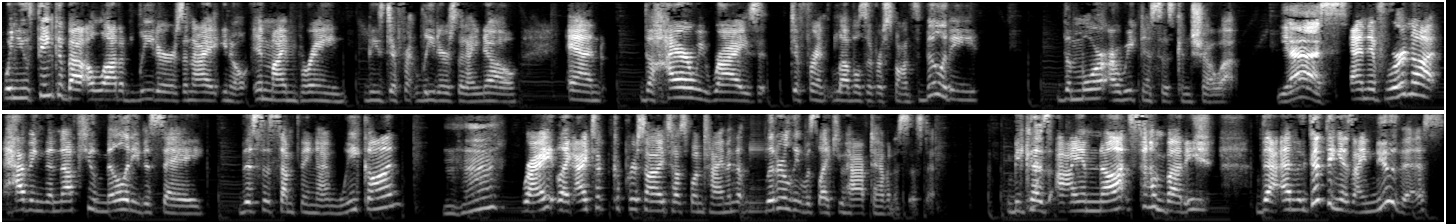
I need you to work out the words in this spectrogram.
when you think about a lot of leaders, and I, you know, in my brain, these different leaders that I know, and the higher we rise at different levels of responsibility, the more our weaknesses can show up. yes And if we're not having enough humility to say, this is something I'm weak on, mm-hmm. right? Like I took a personality test one time and it literally was like you have to have an assistant because I am not somebody that and the good thing is I knew this,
